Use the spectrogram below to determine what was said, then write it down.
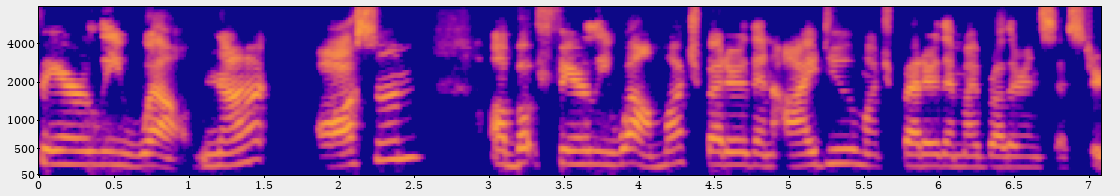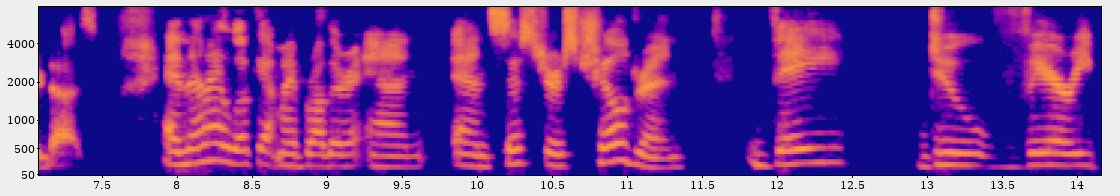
fairly well, not awesome, uh, but fairly well, much better than I do, much better than my brother and sister does. And then I look at my brother and and sister's children, they do very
